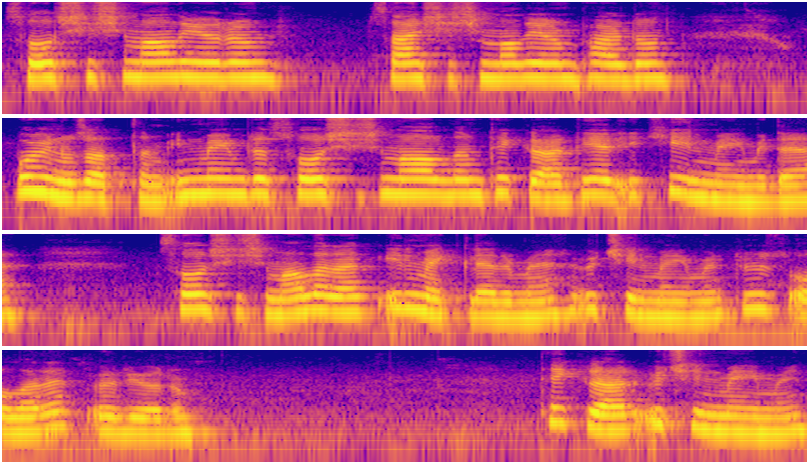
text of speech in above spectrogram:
sol şişimi alıyorum. Sağ şişimi alıyorum pardon. Boyun uzattım. ilmeğimi de sol şişimi aldım. Tekrar diğer 2 ilmeğimi de sol şişimi alarak ilmeklerimi 3 ilmeğimi düz olarak örüyorum. Tekrar 3 ilmeğimi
